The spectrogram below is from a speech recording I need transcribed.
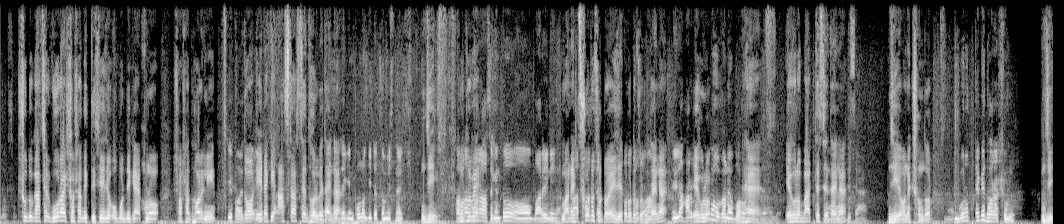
ধরছে। শুধু গাছের গোড়ায় শশা দেখতেছি যে উপর দিকে এখনও শশা ধরেনি। তো এটা কি আস্তে আস্তে ধরবে তাই না? কোনো গিটার তো মিস নাই। জি। প্রথমে আছে কিন্তু বাড়েনি। মানে ছোট ছোট এই যে ছোট ছোট হ্যাঁ। তাই না? এগুলো- ওখানে বড়। হ্যাঁ, এগুলো বাড়তেছে তাই না? হ্যাঁ। জি অনেক সুন্দর। গরুর থেকে ধরা শুরু। জি।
